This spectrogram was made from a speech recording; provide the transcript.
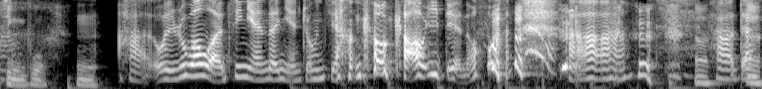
进步。嗯，好，我如果我今年的年终奖够高一点的话，啊，好的。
